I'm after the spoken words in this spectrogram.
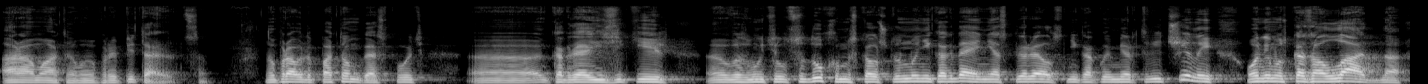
ароматом и пропитаются. Но, правда, потом Господь, э, когда Иезекииль возмутился духом и сказал, что ну никогда я не оскверялся никакой мертвечиной, он ему сказал, ладно,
